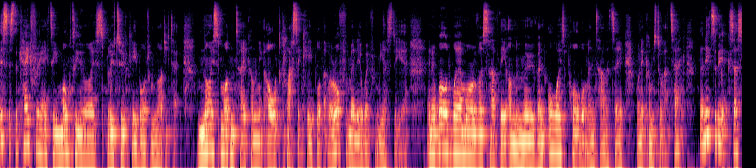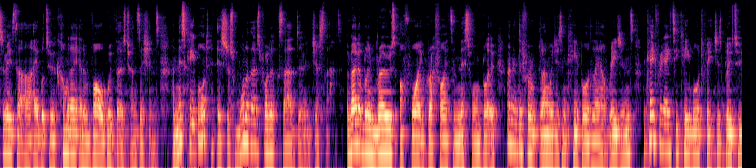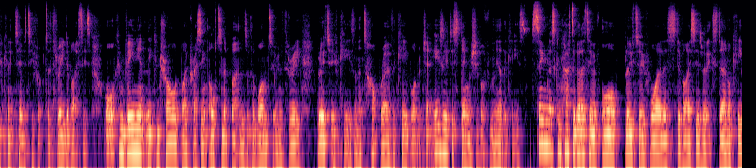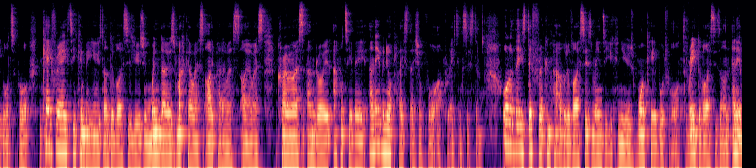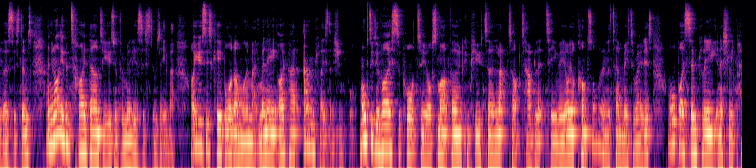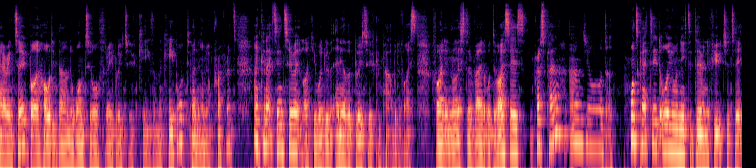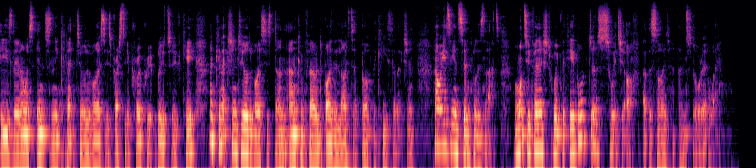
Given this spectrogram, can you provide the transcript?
This is the K380 multi-device Bluetooth keyboard from Logitech. A nice modern take on the old classic keyboard that we're all familiar with from yesteryear. In a world where more of us have the on the move and always portable mentality when it comes to our tech, there needs to be accessories that are able to accommodate and evolve with those transitions. And this keyboard is just one of those products that are doing just that. Available in rose, off-white, graphite and this one blue, and in different languages and keyboard layout regions, the K380 keyboard features Bluetooth connectivity for up to three devices, or conveniently controlled by pressing alternate buttons of the 1, 2 and 3 Bluetooth keys on the top row of the keyboard, which are easily distinguishable from the other keys. Seamless compatibility with all Bluetooth wireless devices with external keyboard support, the K380 can be used on devices using Windows, macOS, iPadOS, iOS, Chrome OS, Android, Apple TV, and even your PlayStation 4 operating systems. All of these different compatible devices means that you can use one keyboard for three devices on any of those systems and you're not even tied down to using familiar systems either. I use this keyboard on my Mac Mini, iPad and PlayStation 4. Multi-device support to your smartphone, computer, laptop, tablet, TV or your console within a 10 meter radius or by simply initially pairing to by holding down the 1, 2 or 3 Bluetooth keys on the keyboard depending on your preference and connecting to it like you would with any other Bluetooth compatible device. Finding a list of available devices, press pair and you're all done. Once connected, all you will need to do in the future to easily and almost instantly connect to your device is press the appropriate Bluetooth key and connection to your device is done and confirmed by the light above the key selection. How easy and simple is that? And once you're finished with the keyboard, just switch it off at the side and store it away.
